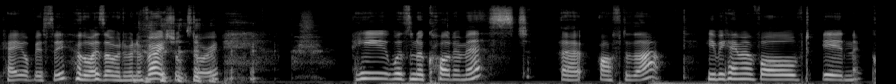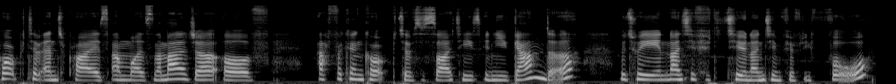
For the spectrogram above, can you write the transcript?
okay, obviously. Otherwise, that would have been a very short story. he was an economist uh, after that. He became involved in cooperative enterprise and was the manager of African cooperative societies in Uganda between 1952 and 1954.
